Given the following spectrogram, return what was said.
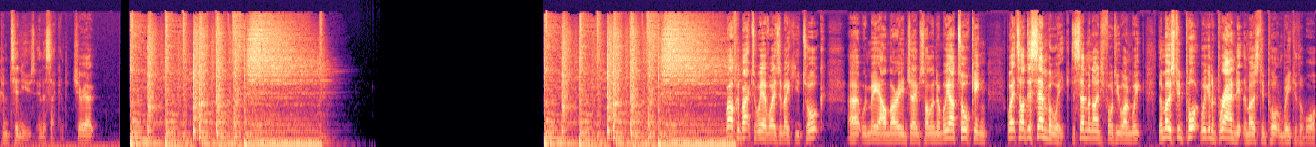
continues in a second. Cheerio. Welcome back to We Have Ways of Making You Talk uh, with me, Al Murray, and James Holland. And we are talking, well, it's our December week, December 1941 week. The most important, we're going to brand it the most important week of the war.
